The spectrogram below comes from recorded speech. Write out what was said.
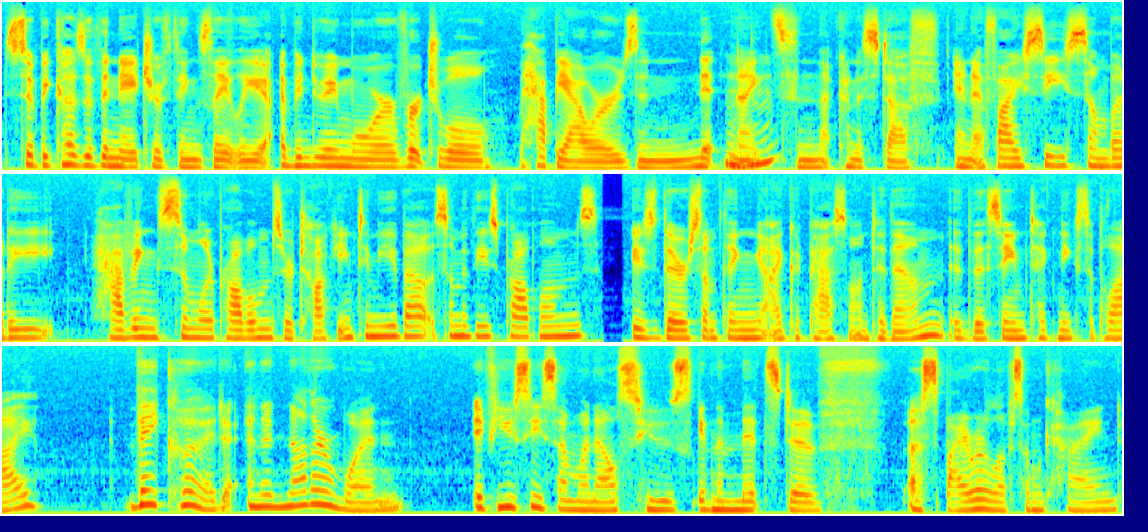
So, because of the nature of things lately, I've been doing more virtual happy hours and knit mm-hmm. nights and that kind of stuff. And if I see somebody having similar problems or talking to me about some of these problems, is there something I could pass on to them? The same techniques apply? They could. And another one, if you see someone else who's in the midst of a spiral of some kind,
